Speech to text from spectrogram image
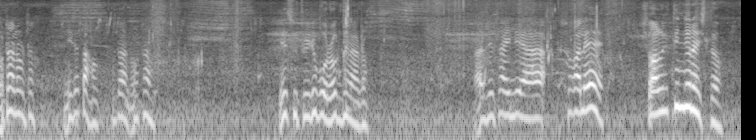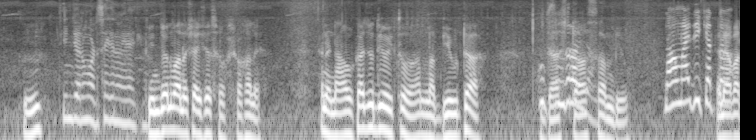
ওটা না ওটা। এটা তা হোক ওটা না, ওটা না। এ ছুটিটা বড় দিন আরও। আর যে চাইলে সকালে সকালে তিনজন আসলো। হুম? তিনজন মোটর সাইকেল মেরে আসলো। তিনজন মানুষ আইছে সকালে। মানে নৌকা যদি হইতো আল্লাহ ভিউটা জাস্ট অসাম ভিউ আবার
